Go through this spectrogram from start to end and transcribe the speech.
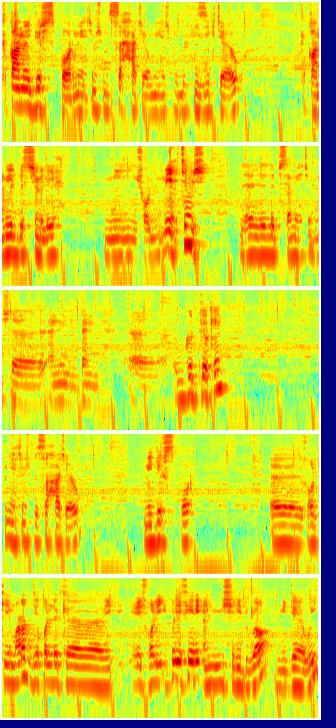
تلقاه ما يديرش sport ما يهتمش بالصحة تاعو ما يهتمش بال physique تاعو. تلقاه ما يلبسش مليح mais شغل ما يهتمش. اللبسة ما يهتمش انه يبان good looking ما يهتمش بالصحة تاعو. ما يديرش sport. آه، شغل كي مرض يقول لك آه، شغل يpréférer إنه يشري دواء ويداوي.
